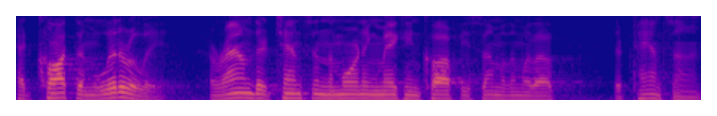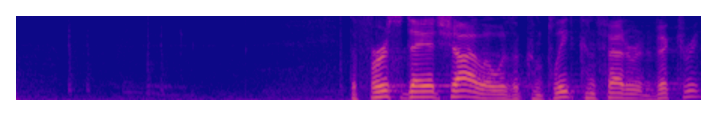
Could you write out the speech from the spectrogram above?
had caught them literally around their tents in the morning making coffee, some of them without their pants on. The first day at Shiloh was a complete Confederate victory.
